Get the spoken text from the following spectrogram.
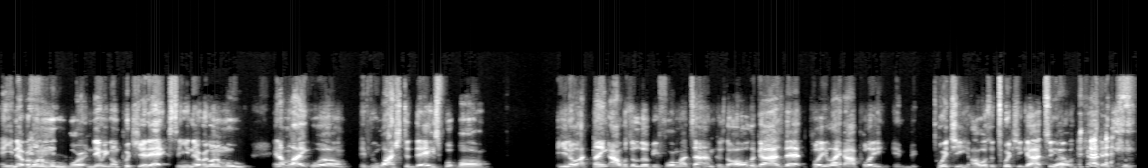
and you're never going to move, or and then we're going to put you at X and you're never going to move. And I'm like, well, if you watch today's football, you know, I think I was a little before my time because all the guys that play like I play, twitchy. I was a twitchy guy too. I was the guy that you can,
